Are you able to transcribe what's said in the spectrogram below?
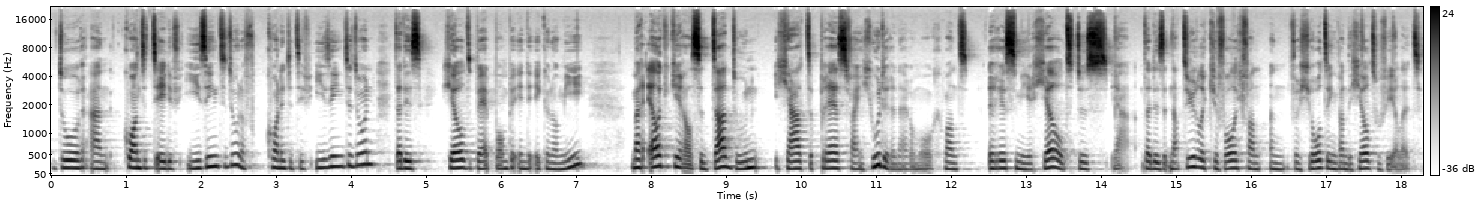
door aan quantitative easing te doen of quantitative easing te doen. Dat is geld bijpompen in de economie. Maar elke keer als ze dat doen, gaat de prijs van goederen naar omhoog. Want er is meer geld. Dus ja, dat is het natuurlijk gevolg van een vergroting van de geldhoeveelheid.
